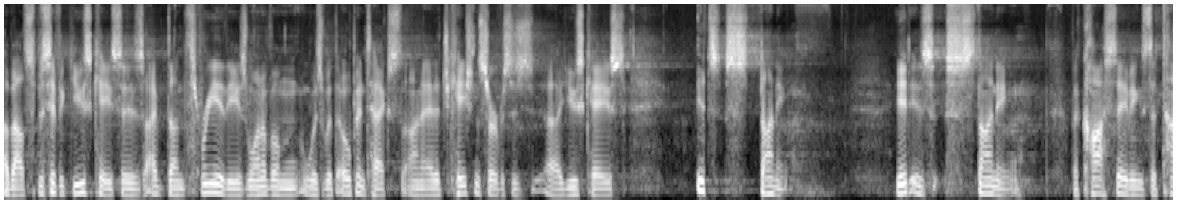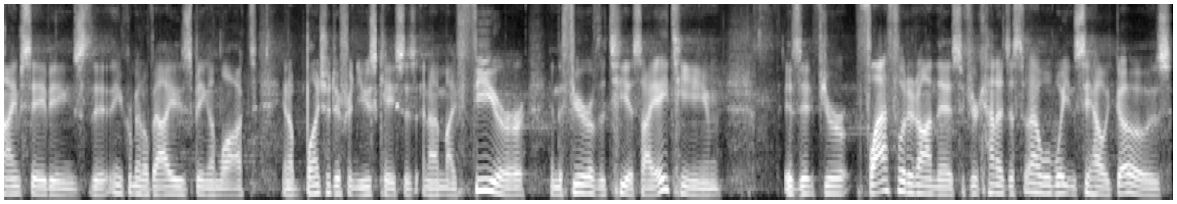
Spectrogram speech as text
about specific use cases. I've done three of these. One of them was with OpenText on an education services uh, use case. It's stunning. It is stunning the cost savings, the time savings, the incremental values being unlocked in a bunch of different use cases. And my fear and the fear of the TSIA team is that if you're flat-footed on this, if you're kind of just, oh, we'll wait and see how it goes,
